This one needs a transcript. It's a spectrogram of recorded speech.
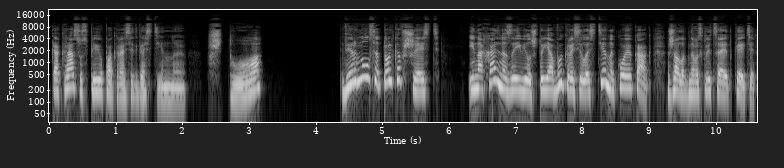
как раз успею покрасить гостиную. Что? Вернулся только в шесть. И нахально заявил, что я выкрасила стены кое-как, жалобно восклицает Кэти.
